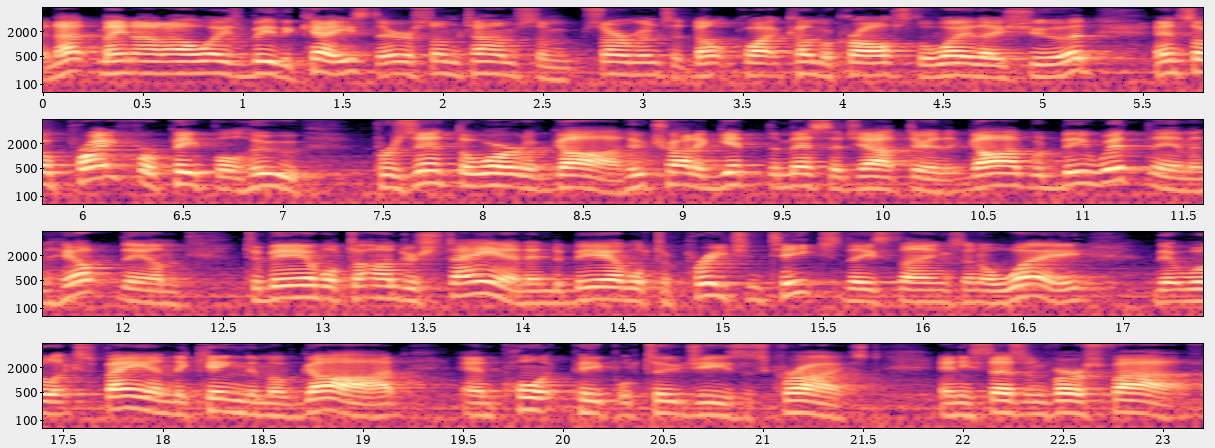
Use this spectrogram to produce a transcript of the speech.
And that may not always be the case. There are sometimes some sermons that don't quite come across the way they should. And so pray for people who present the Word of God, who try to get the message out there, that God would be with them and help them to be able to understand and to be able to preach and teach these things in a way that will expand the kingdom of God and point people to Jesus Christ. And he says in verse 5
